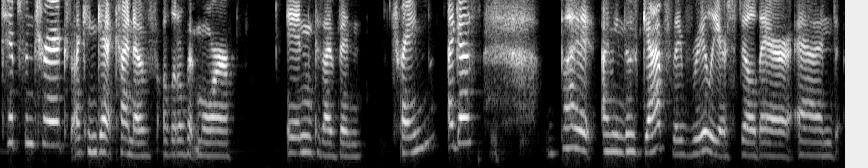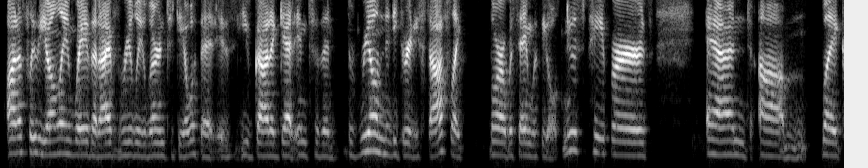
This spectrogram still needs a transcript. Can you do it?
tips and tricks. I can get kind of a little bit more in because I've been trained, I guess but I mean, those gaps, they really are still there. And honestly, the only way that I've really learned to deal with it is you've got to get into the, the real nitty gritty stuff, like Laura was saying with the old newspapers. And um, like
